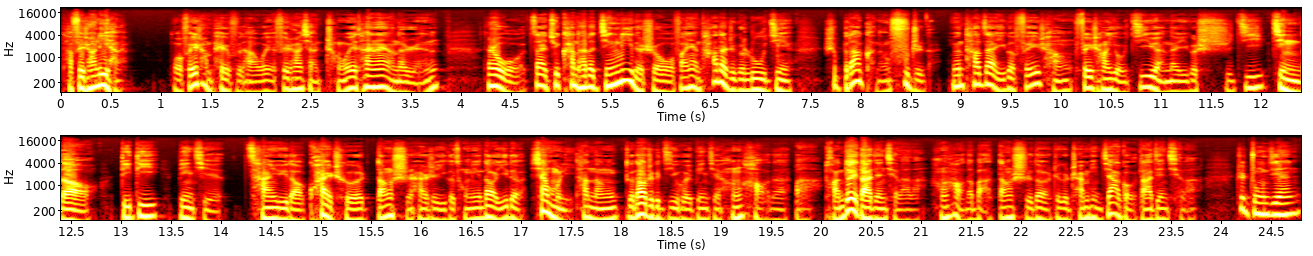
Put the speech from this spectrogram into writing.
他非常厉害，我非常佩服他，我也非常想成为他那样的人。但是我再去看他的经历的时候，我发现他的这个路径是不大可能复制的，因为他在一个非常非常有机缘的一个时机进到滴滴，并且。参与到快车当时还是一个从零到一的项目里，他能得到这个机会，并且很好的把团队搭建起来了，很好的把当时的这个产品架构搭建起来。这中间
